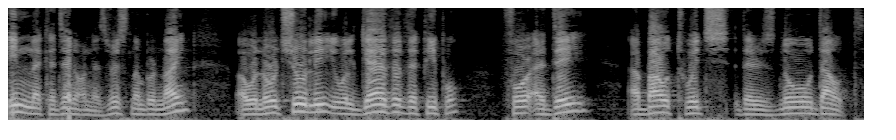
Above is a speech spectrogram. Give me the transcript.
Inna jami'un nas. Verse number 9 Our Lord, surely you will gather the people for a day about which there is no doubt.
